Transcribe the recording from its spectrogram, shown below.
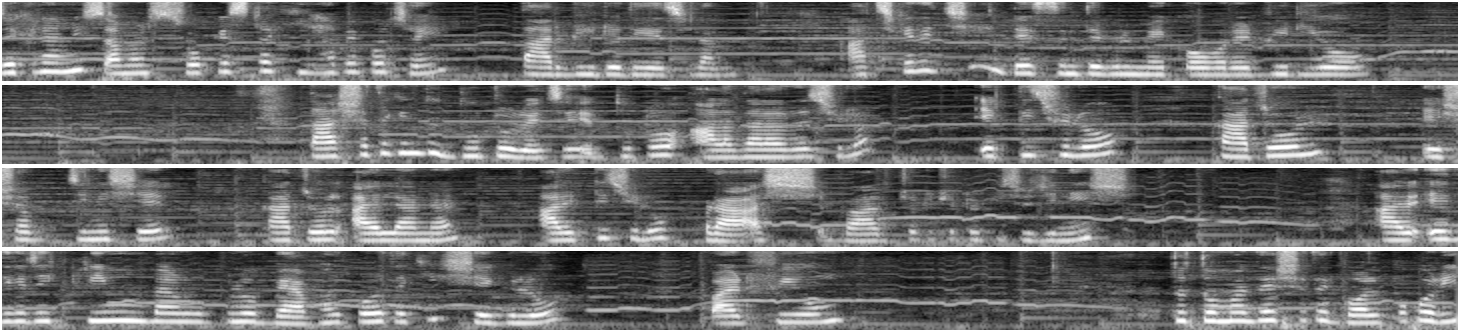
যেখানে আমি আমার শোকেসটা কীভাবে গোছাই তার ভিডিও দিয়েছিলাম। আজকে দিচ্ছি ড্রেসিং টেবিল মেক ওভারের ভিডিও। তার সাথে কিন্তু দুটো রয়েছে, দুটো আলাদা আলাদা ছিল। একটি ছিল কাজল এসব জিনিসের, কাজল আইলাইনার। আরেকটি ছিল ব্রাশ বা ছোট ছোট কিছু জিনিস। আর এদিকে যে ক্রিমগুলো ব্যবহার করে থাকি, সেগুলো পারফিউম। তো তোমাদের সাথে গল্প করি,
